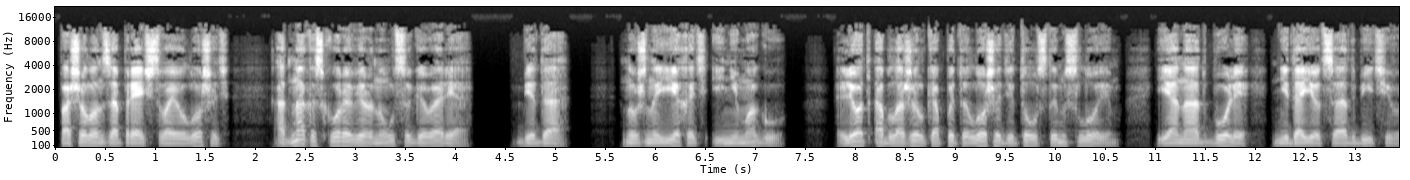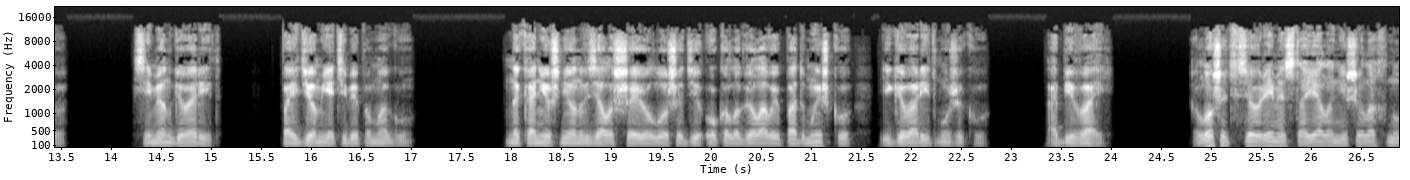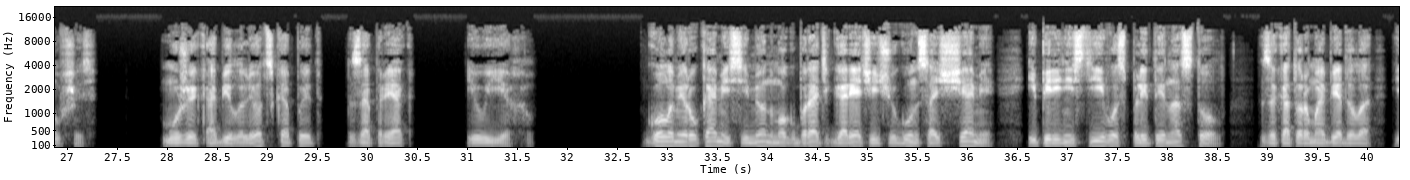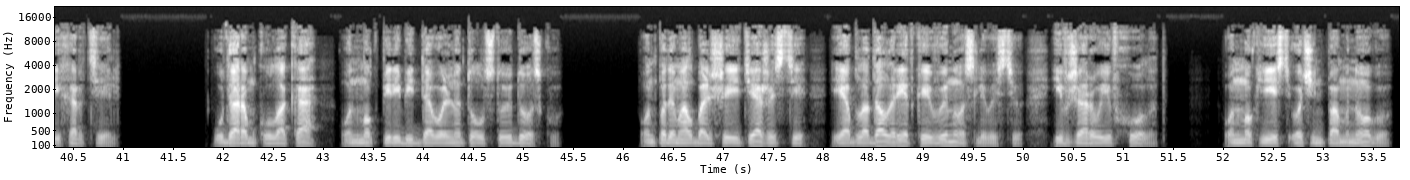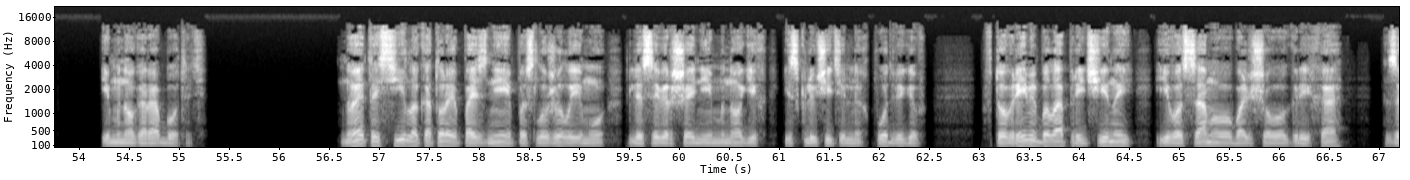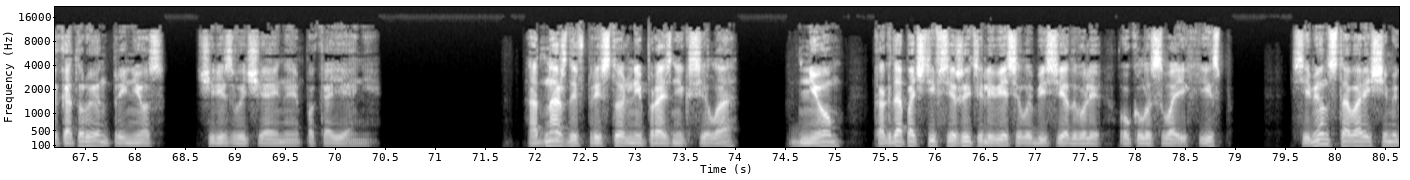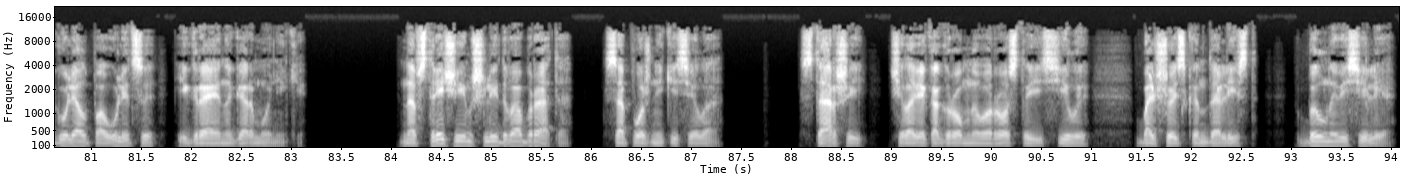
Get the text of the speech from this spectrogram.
Пошел он запрячь свою лошадь, Однако скоро вернулся, говоря, «Беда, нужно ехать и не могу». Лед обложил копыта лошади толстым слоем, и она от боли не дается отбить его. Семен говорит, «Пойдем, я тебе помогу». На конюшне он взял шею лошади около головы под мышку и говорит мужику, «Обивай». Лошадь все время стояла, не шелохнувшись. Мужик обил лед с копыт, запряг и уехал. Голыми руками Семен мог брать горячий чугун со щами и перенести его с плиты на стол, за которым обедала их артель. Ударом кулака он мог перебить довольно толстую доску. Он подымал большие тяжести и обладал редкой выносливостью и в жару, и в холод. Он мог есть очень помногу и много работать. Но эта сила, которая позднее послужила ему для совершения многих исключительных подвигов, в то время была причиной его самого большого греха, за который он принес чрезвычайное покаяние. Однажды в престольный праздник села, днем, когда почти все жители весело беседовали около своих изб, Семен с товарищами гулял по улице, играя на гармонике. Навстречу им шли два брата, сапожники села. Старший, человек огромного роста и силы, большой скандалист, был на веселе.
